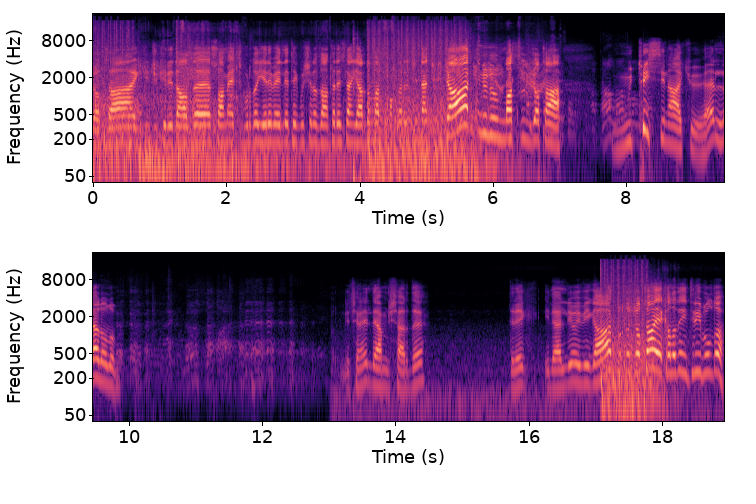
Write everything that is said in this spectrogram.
Jota ikinci kili de aldı. Samet burada yeri belli. Tek başına Zantares'ten yardım var. Smoke'ların içinden çıkacak. İnanılmazsın Jota. Müthişsin AQ. Helal oğlum. Geçen el de yapmışlardı. Direkt ilerliyor Vigat. Burada Jota yakaladı. Entry'yi buldu.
